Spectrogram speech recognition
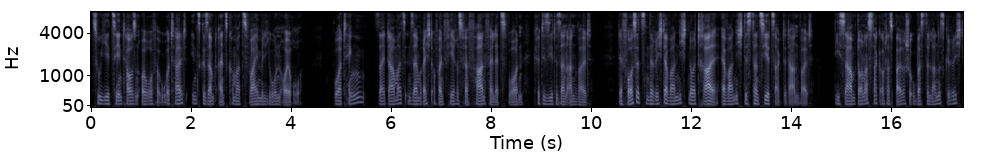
zu je 10.000 Euro verurteilt, insgesamt 1,2 Millionen Euro. Boateng sei damals in seinem Recht auf ein faires Verfahren verletzt worden, kritisierte sein Anwalt. Der Vorsitzende Richter war nicht neutral, er war nicht distanziert, sagte der Anwalt. Dies sah am Donnerstag auch das Bayerische Oberste Landesgericht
